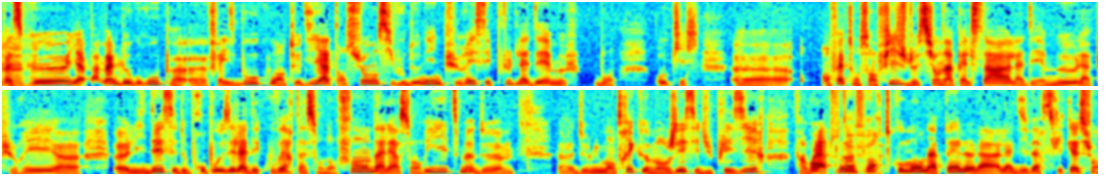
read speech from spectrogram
Parce que il y a pas mal de groupes euh, Facebook où on te dit attention, si vous donnez une purée, c'est plus de la DME. Bon, ok. Euh, en fait, on s'en fiche de si on appelle ça la DME, la purée. Euh, euh, l'idée, c'est de proposer la découverte à son enfant, d'aller à son rythme, de, de lui montrer que manger, c'est du plaisir. Enfin voilà, peu importe comment on appelle la, la diversification.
